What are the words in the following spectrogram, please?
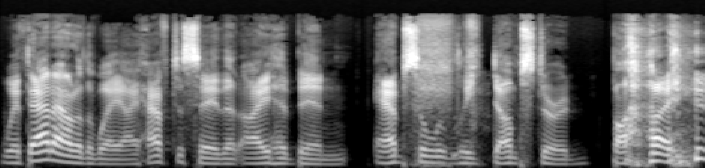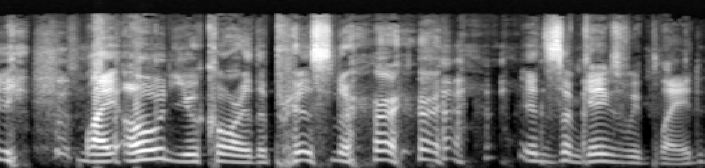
with that out of the way, I have to say that I have been absolutely dumpstered by my own Yukora the prisoner in some games we played.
